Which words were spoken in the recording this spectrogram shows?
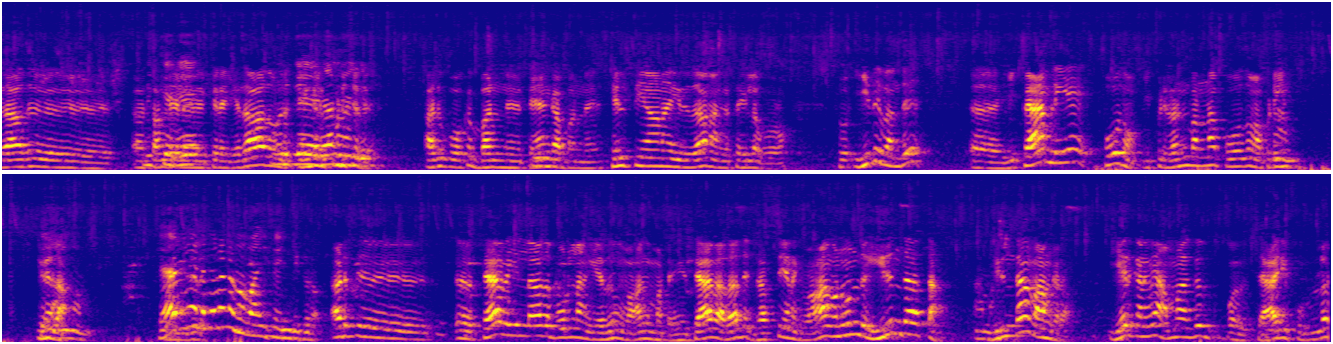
ஏதாவது சந்தையில இருக்கிற ஏதாவது ஒன்று எங்களுக்கு பிடிச்சது. அது போக பன்னு தேங்காய் பன்னு ஹெல்த்தியான இதுதான் நாங்க சைட்ல போறோம். ஸோ இது வந்து ஃபேமிலியே போதும். இப்படி ரன் பண்ணா போதும் அப்படின்னு. இதுதான். தேவையானதெல்லாம் நம்ம வாங்கி செஞ்சுக்கிறோம். அடுத்து தேவையில்லாத பொருள் நாங்க எதுவும் வாங்க மாட்டோம். இது தேவை. அதாவது ட்ரெஸ் எனக்கு வாங்கணும்னு இருந்தா தான். இருந்தா வாங்குறோம். ஏற்கனவே அம்மாவுக்கு சாரி ஃபுல்லா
